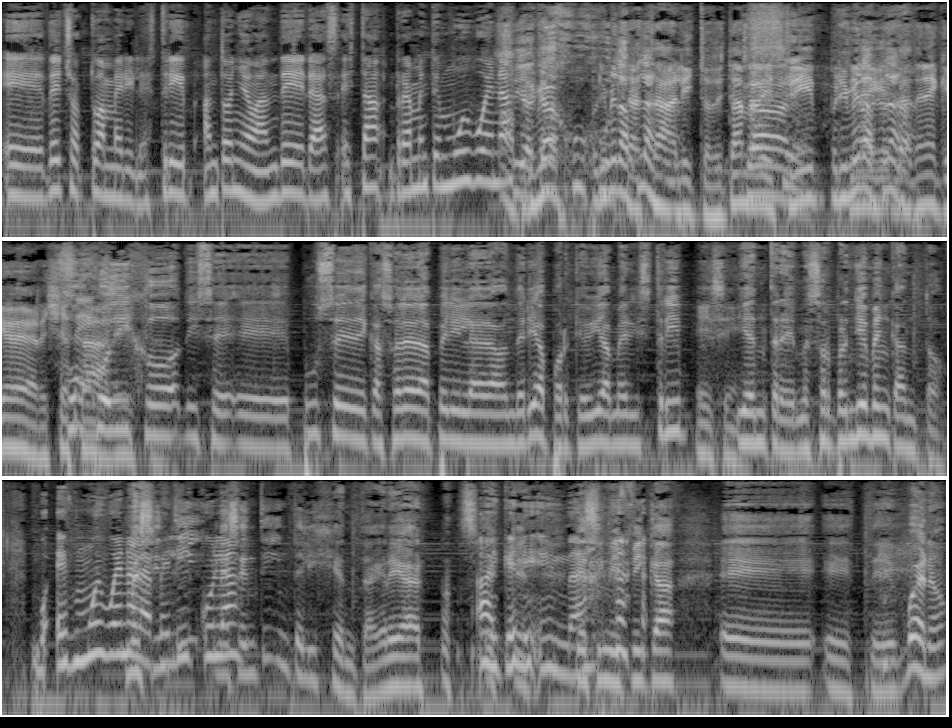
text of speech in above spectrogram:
Eh, de hecho, actúa Meryl Streep, Antonio Banderas. Está realmente muy buena. Sí, acá Juju primera ya plana. está, listo. Si está Claro. Meryl Streep, Primera tiene que- plana. tenés que ver. Ya está. Juju dijo, dice, eh, puse de casualidad la peli La Lavandería porque vi a Meryl Streep y entré. Me sorprendió y me encantó. Es muy buena me la sentí, película. Me sentí inteligente, agrega. no sé Ay, qué linda. ¿Qué significa? eh, este, bueno.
